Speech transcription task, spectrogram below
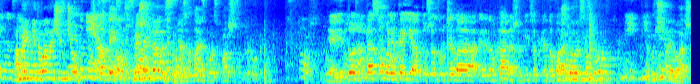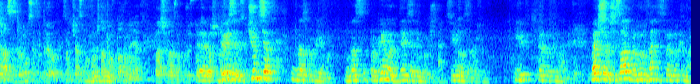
Е, А ми їм не давали ще нічого. Ні, Ми ж їм дали сто. Я звертаюся до вас вперше за три роки. Ні, і то, та сума, яка є, а то, що озвучила Ірина Михайловна, щоб їй все-таки давати. Ні, ні. Я Ну, перший раз я звернувся за три роки. За час повномасштабного вторгнення я перший раз знаходжусь тут, Е, перший раз. Дивіться, в чому вся у нас проблема? У нас проблема, де взяти гроші. цільного вільного. І перевиконання. Першого числа ми будемо знати з перевиконання.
